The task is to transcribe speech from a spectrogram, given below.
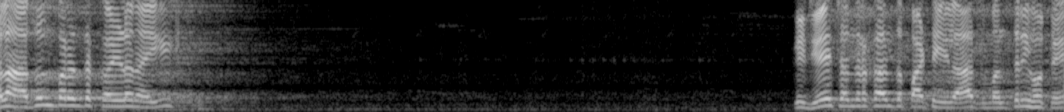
मला अजूनपर्यंत कळलं नाही की जे चंद्रकांत पाटील आज मंत्री होते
